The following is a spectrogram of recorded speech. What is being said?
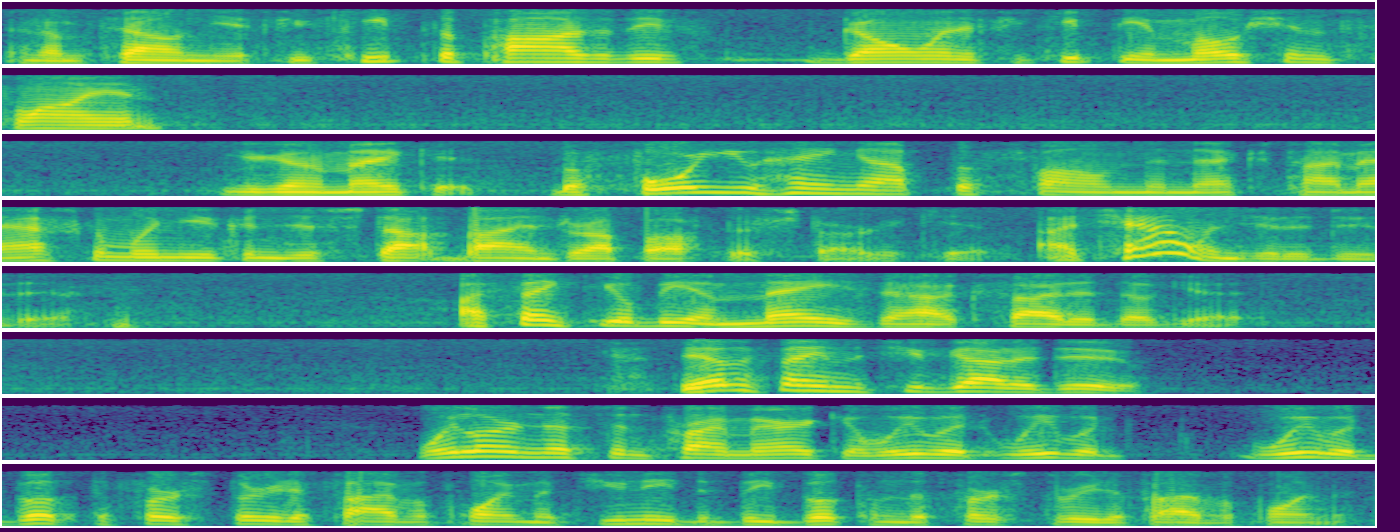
And I'm telling you, if you keep the positive going, if you keep the emotions flying, you're going to make it. Before you hang up the phone the next time, ask them when you can just stop by and drop off their starter kit. I challenge you to do this. I think you'll be amazed at how excited they'll get. The other thing that you've got to do, we learned this in Primerica. We would we would we would book the first three to five appointments. You need to be booking the first three to five appointments.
